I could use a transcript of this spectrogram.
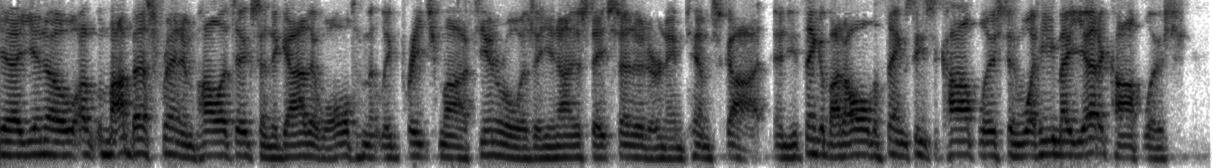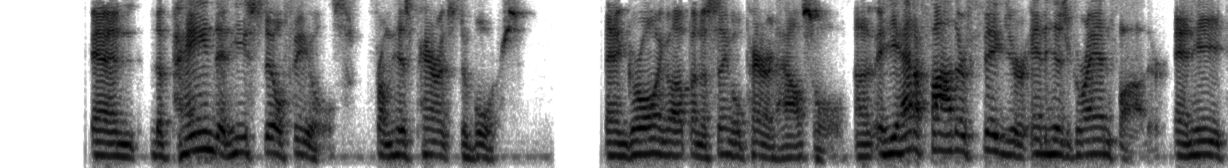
Yeah, you know, uh, my best friend in politics and the guy that will ultimately preach my funeral is a United States Senator named Tim Scott. And you think about all the things he's accomplished and what he may yet accomplish, and the pain that he still feels from his parents' divorce and growing up in a single parent household. Uh, he had a father figure in his grandfather, and he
